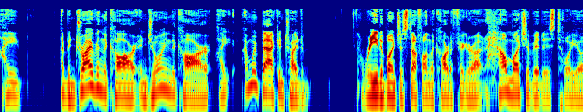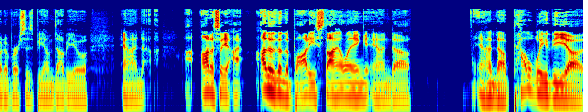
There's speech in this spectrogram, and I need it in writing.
I I've been driving the car, enjoying the car. I, I went back and tried to read a bunch of stuff on the car to figure out how much of it is Toyota versus BMW. And honestly, I, other than the body styling and uh, and uh, probably the uh,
